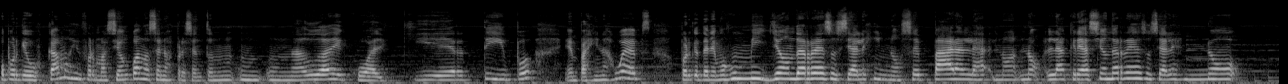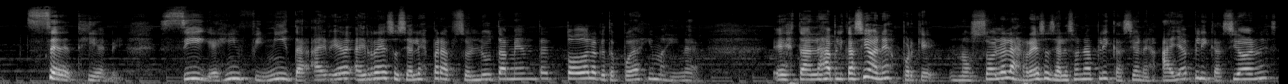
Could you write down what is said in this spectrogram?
o porque buscamos información cuando se nos presenta una duda de cualquier tipo en páginas web, porque tenemos un millón de redes sociales y no se paran, la, la creación de redes sociales no se detiene, sigue, es infinita, hay, hay redes sociales para absolutamente todo lo que te puedas imaginar. Están las aplicaciones, porque no solo las redes sociales son aplicaciones, hay aplicaciones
